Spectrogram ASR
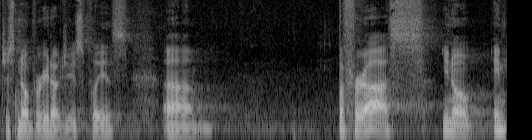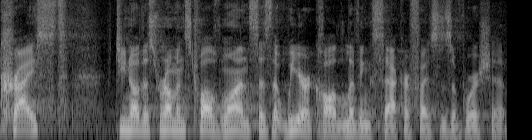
Just no burrito juice, please. Um, but for us, you know, in Christ, do you know this Romans 12:1 says that we are called living sacrifices of worship?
